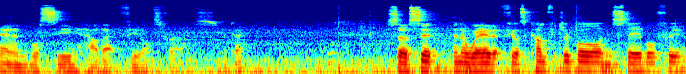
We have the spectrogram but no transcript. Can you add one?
and we'll see how that feels for us. Okay? So sit in a way that feels comfortable and stable for you.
